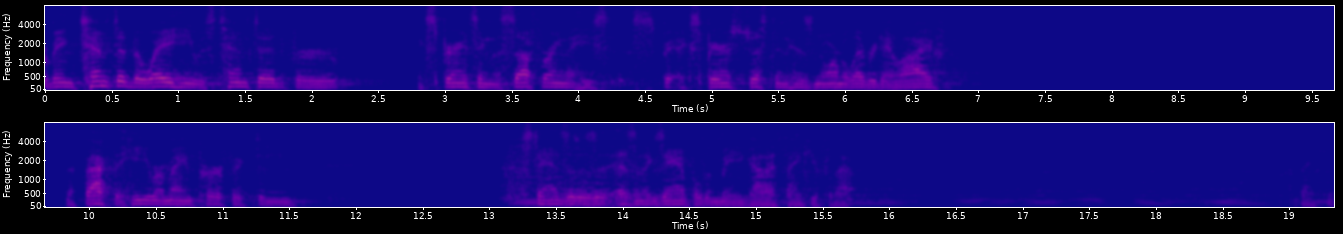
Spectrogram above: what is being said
for being tempted the way he was tempted, for experiencing the suffering that he experienced just in his normal everyday life. The fact that he remained perfect and stands as, a, as an example to me. God, I thank you for that. I Thank you.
